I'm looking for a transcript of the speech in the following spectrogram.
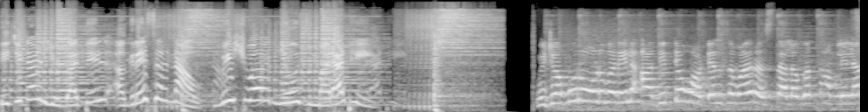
डिजिटल युगातील अग्रेसर नाव विश्व न्यूज मराठी. विजापूर रोडवरील आदित्य हॉटेलजवळ रस्त्यालगत थांबलेल्या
